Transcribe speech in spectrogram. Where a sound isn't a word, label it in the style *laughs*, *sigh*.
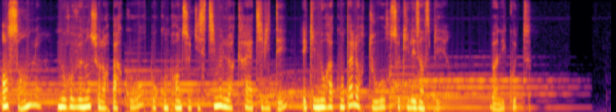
Ensemble, nous revenons sur leur parcours pour comprendre ce qui stimule leur créativité et qu'ils nous racontent à leur tour ce qui les inspire. Bonne écoute.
